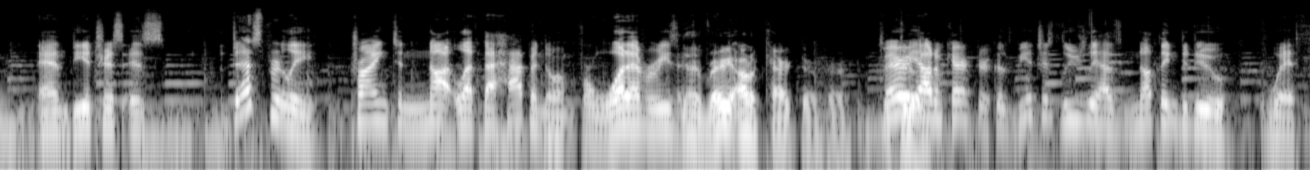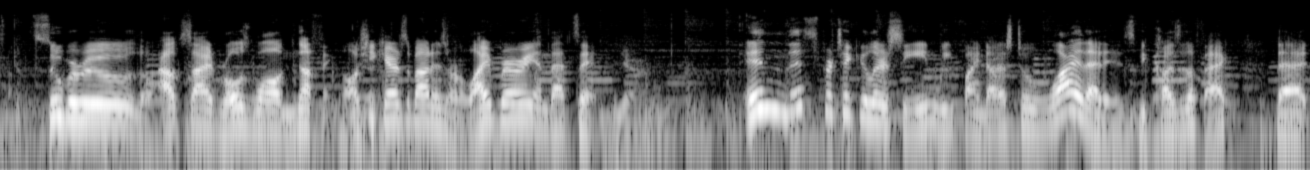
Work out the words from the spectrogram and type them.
mm. and Beatrice is desperately trying to not let that happen to him for whatever reason. Yeah, very out of character of her. Very do. out of character because Beatrice usually has nothing to do with Subaru, the outside Roswaal, nothing. All she cares about is her library, and that's it. Yeah. In this particular scene, we find out as to why that is because of the fact that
